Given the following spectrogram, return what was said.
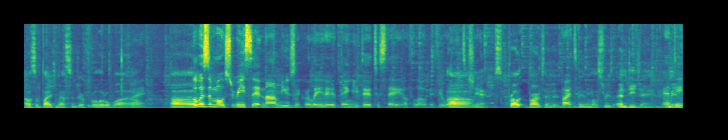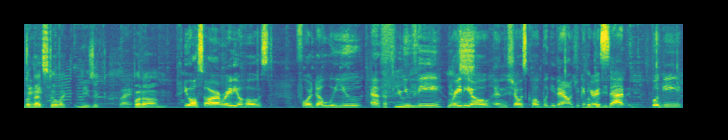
I was a bike messenger for a little while. Right. Uh, what was the most recent non-music related thing you did to stay afloat, if you're willing to um, share? it's probably bartending, being the Bartending. most recent, and DJing. I And mean, but that's still like music. Right. But um, You also are a radio host for WFUV yes. radio, and the show is called Boogie Downs. You can The hear it Boogie sat Down. Boogie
